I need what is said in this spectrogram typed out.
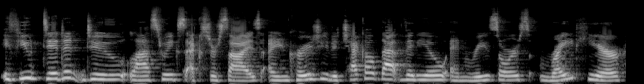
If you didn't do last week's exercise, I encourage you to check out that video and resource right here,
